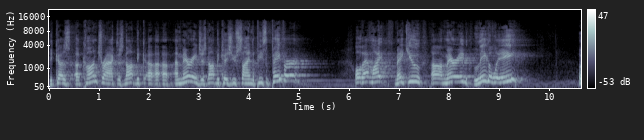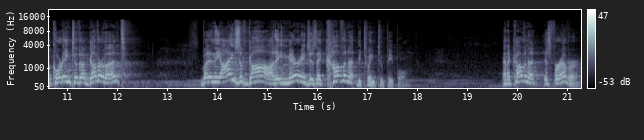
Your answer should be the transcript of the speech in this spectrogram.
Because a contract is not, beca- a, a, a marriage is not because you signed a piece of paper. Oh, that might make you uh, married legally according to the government. But in the eyes of God, a marriage is a covenant between two people. And a covenant is forever.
